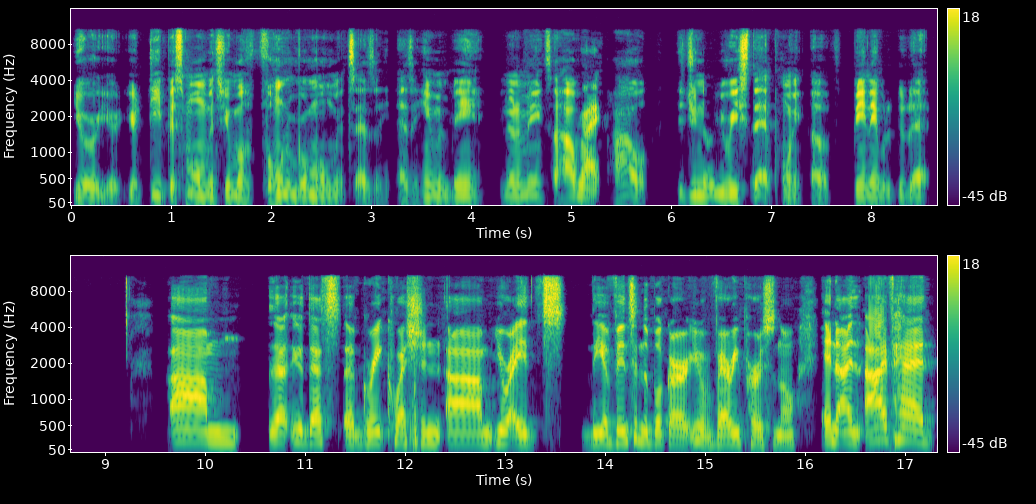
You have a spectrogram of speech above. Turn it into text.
your your your deepest moments, your most vulnerable moments as a as a human being. You know what I mean? So how right. how did you know you reached that point of being able to do that? Um, that that's a great question. Um, you're right. It's, the events in the book are you know very personal, and and I've had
